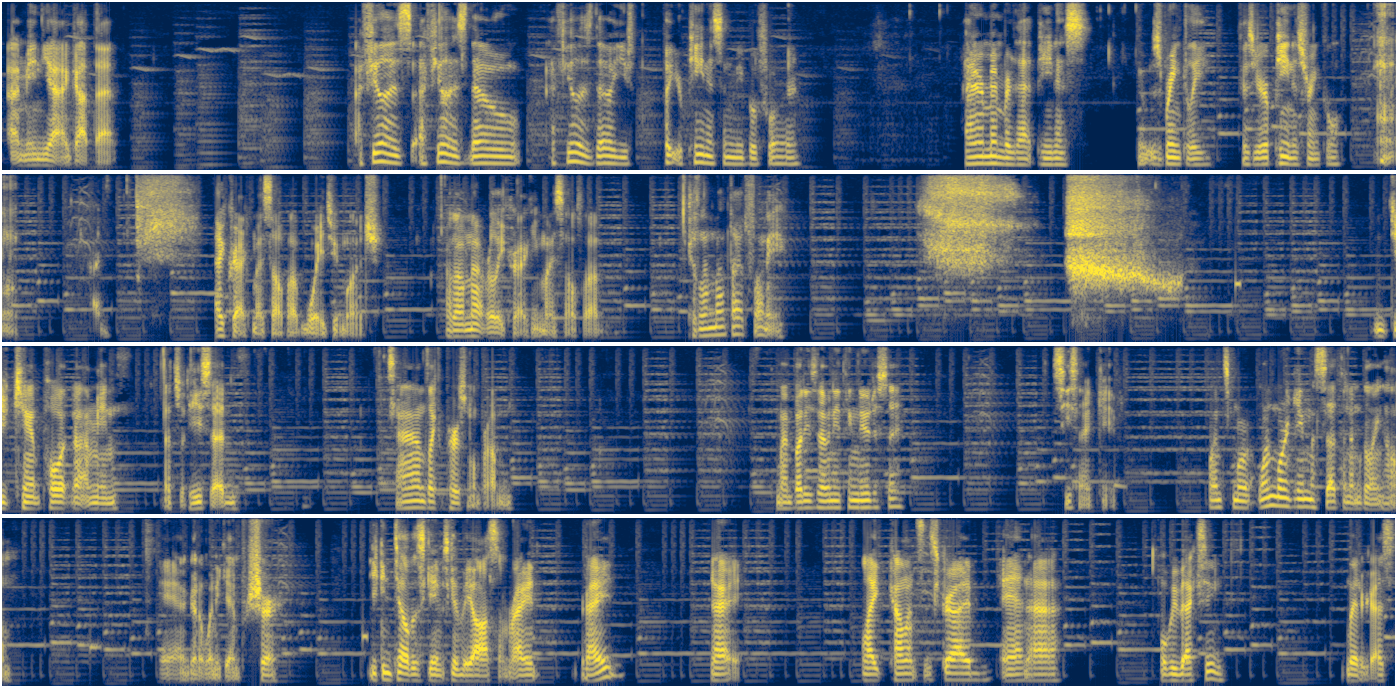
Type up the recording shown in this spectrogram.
I mean, yeah, I got that. I feel as I feel as though I feel as though you've put your penis in me before. I remember that penis. It was wrinkly because you're a penis wrinkle. I crack myself up way too much. Although I'm not really cracking myself up because I'm not that funny. You can't pull it. I mean, That's what he said. Sounds like a personal problem. My buddies have anything new to say? Seaside Cave. Once more, one more game with Seth, and I'm going home. Yeah, I'm gonna win again for sure. You can tell this game's gonna be awesome, right? Right? All right. Like, comment, subscribe, and uh, we'll be back soon. Later, guys.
